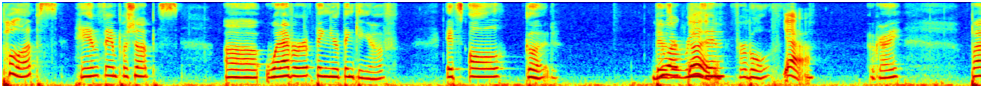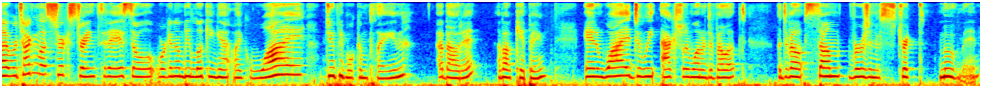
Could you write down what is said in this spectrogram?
pull ups, handstand push ups, uh, whatever thing you're thinking of, it's all good. There's you are a reason Good. for both, Yeah. okay? But we're talking about strict strength today, so we're gonna be looking at like why do people complain about it, about kipping, and why do we actually want to develop develop some version of strict movement?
